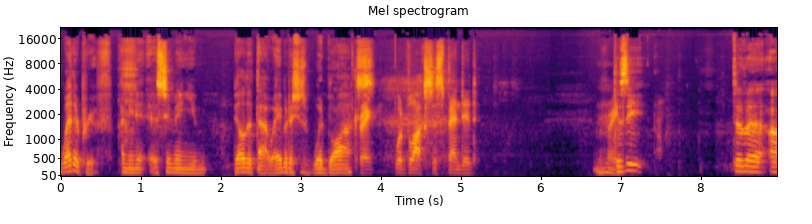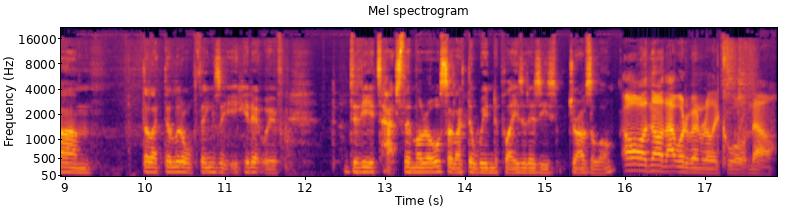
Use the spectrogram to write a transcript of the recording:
weatherproof. I mean, assuming you build it that way, but it's just wood blocks. Right. Wood blocks suspended. Right. Does he? Do the um, the like the little things that you hit it with? Did he attach them at all? So like the wind plays it as he drives along. Oh no, that would have been really cool. No,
